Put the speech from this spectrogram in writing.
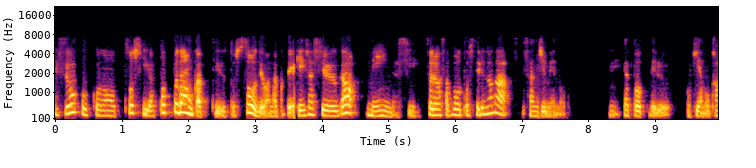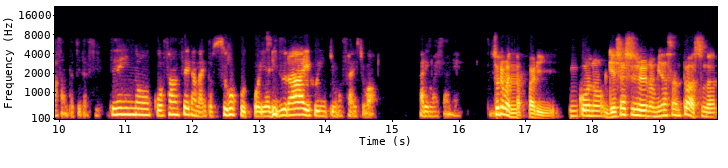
ですごくこの組織がトップダウンかっていうとそうではなくて、芸者集がメインだし、それをサポートしているのが30名の、ね、雇ってる沖屋のお母さんたちだし、全員のこう賛成がないとすごくこうやりづらい雰囲気も最初はありましたね。それまでやっぱり、向こうの下車種の皆さんとはそんな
